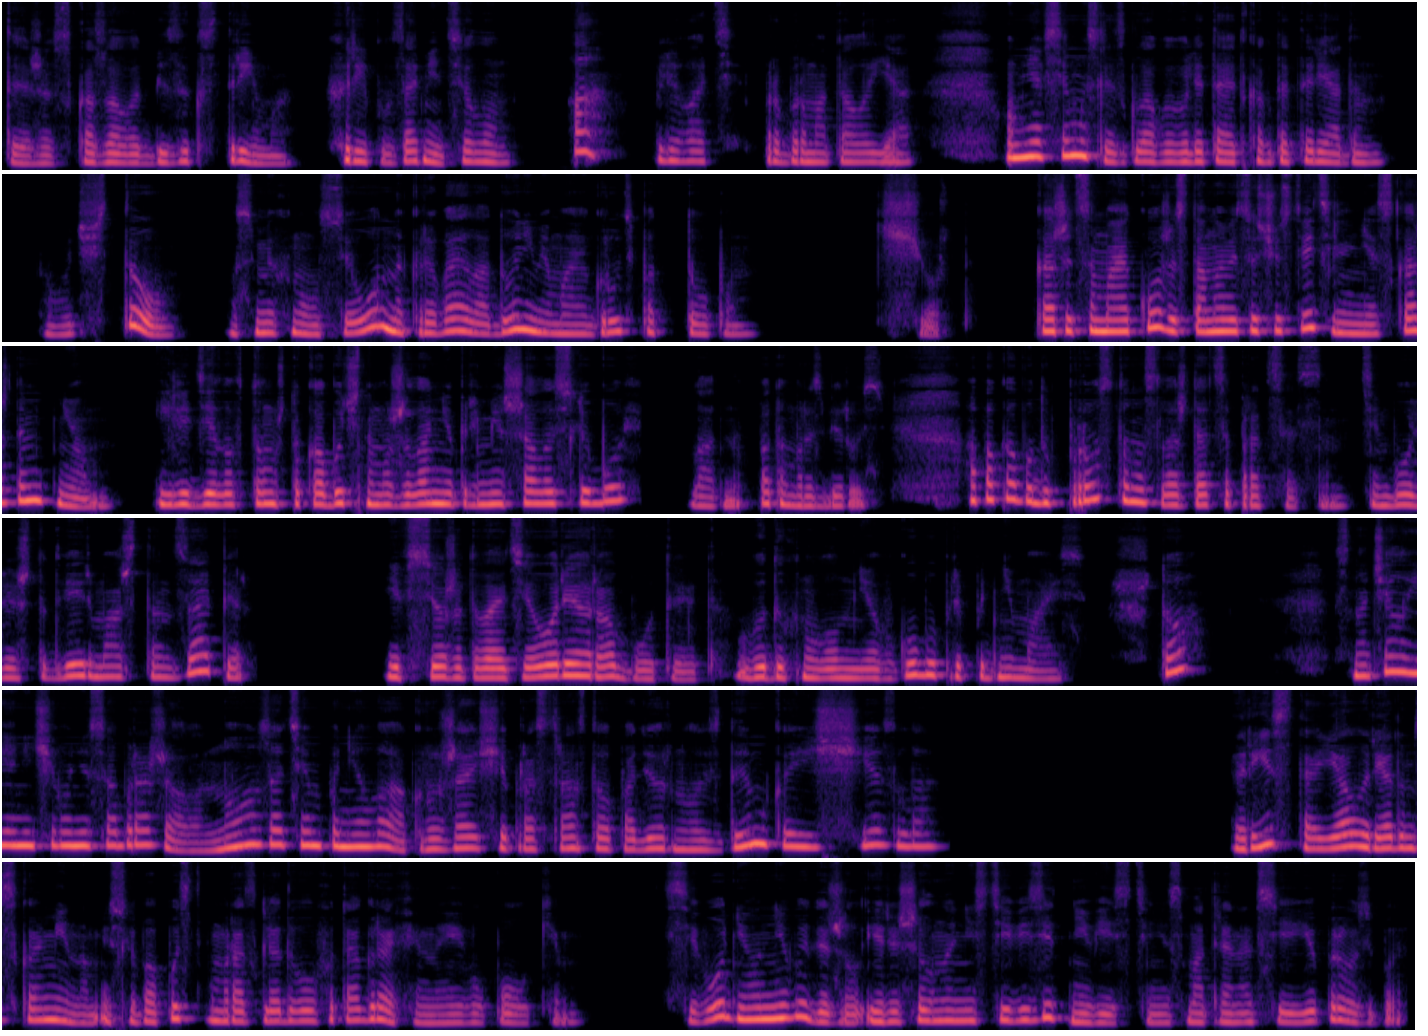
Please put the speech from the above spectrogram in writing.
«Ты же сказала без экстрима», — хрипло заметил он. «А, плевать», — пробормотала я. «У меня все мысли с головы вылетают, когда ты рядом». «Вот что?» — усмехнулся он, накрывая ладонями мою грудь под топом. «Черт! Кажется, моя кожа становится чувствительнее с каждым днем. Или дело в том, что к обычному желанию примешалась любовь? Ладно, потом разберусь. А пока буду просто наслаждаться процессом. Тем более, что дверь Марстон запер. И все же твоя теория работает. Выдохнул он мне в губы, приподнимаясь. Что? Сначала я ничего не соображала, но затем поняла. Окружающее пространство подернулось дымкой и исчезло. Рис стоял рядом с камином и с любопытством разглядывал фотографии на его полке. Сегодня он не выдержал и решил нанести визит невесте, несмотря на все ее просьбы.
